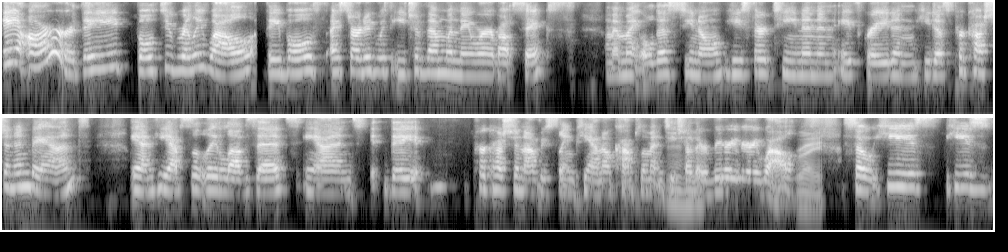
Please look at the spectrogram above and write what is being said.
They are. They both do really well. They both, I started with each of them when they were about six. Um, And my oldest, you know, he's 13 and in eighth grade, and he does percussion and band, and he absolutely loves it. And they, percussion obviously and piano complement each Mhm. other very, very well Right. so he's he's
